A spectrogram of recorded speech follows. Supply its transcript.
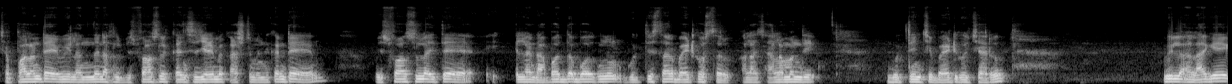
చెప్పాలంటే వీళ్ళందరినీ అసలు విశ్వాసులు కన్సిడర్ చేయడమే కష్టం. ఎందుకంటే విశ్వాసులు అయితే ఇలాంటి అబద్ధ బోధకులను గుర్తిస్తారు బయటకు వస్తారు అలా చాలామంది గుర్తించి బయటకు వచ్చారు వీళ్ళు అలాగే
